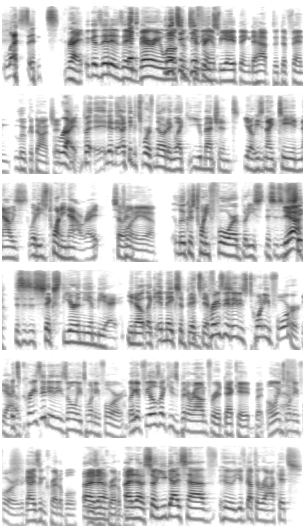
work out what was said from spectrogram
lessons. Right. Because it is a and, very welcome a to the NBA thing to have to defend Luka Doncic. Right. But it, it, I think it's worth noting, like you mentioned, you know, he's 19 now. He's what he's 20 now, right? So 20, yeah. Luka's 24, but he's this is his yeah. Six, this is his sixth year in the NBA. You know, like it makes a big it's difference. Crazy that he's 24. Yeah, it's crazy that he's only 24. Like it feels like he's been around for a decade, but only 24. the guy's incredible. He's I know. incredible. I know. So you guys have who? You've got the Rockets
